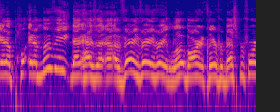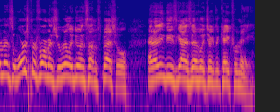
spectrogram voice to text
in a in a movie that has a, a very very very low bar to clear for best performance, the worst performance, you're really doing something special. And I think these guys definitely took the cake for me,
